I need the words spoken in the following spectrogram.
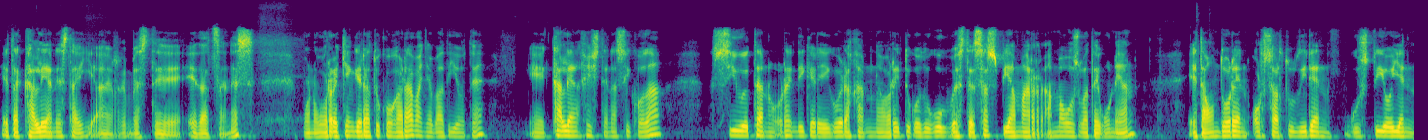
eta kalean ez da beste edatzen, ez? Bueno, horrekin geratuko gara, baina badiote, e, kalean geisten hasiko da, ziuetan oraindik ere igoera jarri nabarituko dugu beste zazpi amar amabos bat egunean, eta ondoren hor sartu diren guzti hoien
